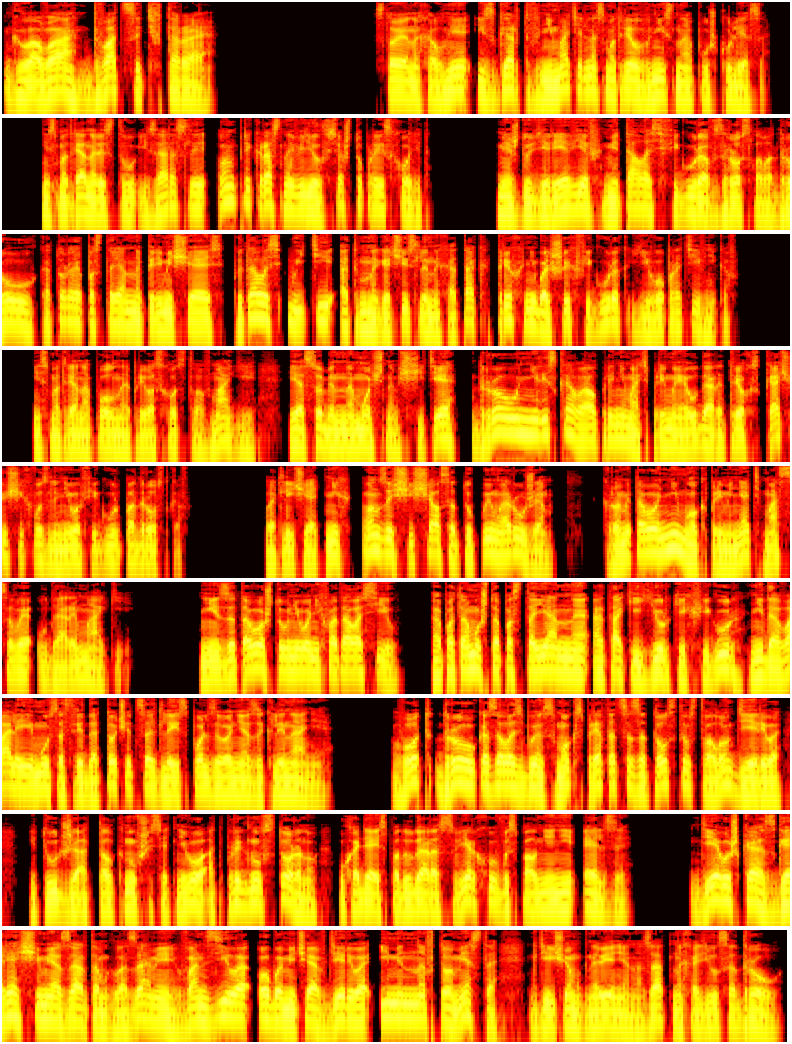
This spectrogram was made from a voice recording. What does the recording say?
Глава двадцать вторая Стоя на холме, Изгард внимательно смотрел вниз на опушку леса. Несмотря на листву и заросли, он прекрасно видел все, что происходит. Между деревьев металась фигура взрослого дроу, которая, постоянно перемещаясь, пыталась уйти от многочисленных атак трех небольших фигурок его противников. Несмотря на полное превосходство в магии и особенно мощном щите, Дроу не рисковал принимать прямые удары трех скачущих возле него фигур подростков. В отличие от них, он защищался тупым оружием, кроме того, не мог применять массовые удары магии. Не из-за того, что у него не хватало сил, а потому что постоянные атаки юрких фигур не давали ему сосредоточиться для использования заклинания. Вот Дроу, казалось бы, смог спрятаться за толстым стволом дерева и тут же, оттолкнувшись от него, отпрыгнул в сторону, уходя из-под удара сверху в исполнении Эльзы. Девушка с горящими азартом глазами вонзила оба меча в дерево именно в то место, где еще мгновение назад находился Дроу.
